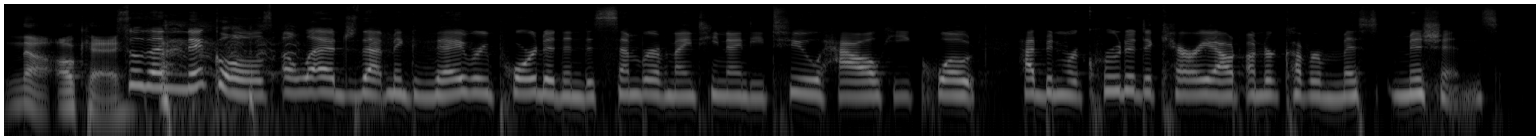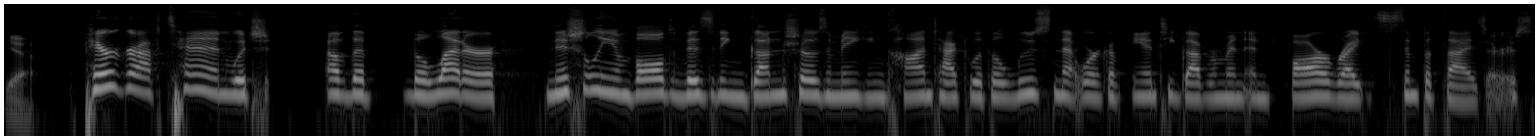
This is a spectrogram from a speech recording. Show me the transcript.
No, okay. So then Nichols alleged that McVeigh reported in December of 1992 how he, quote, had been recruited to carry out undercover miss- missions. yeah, Paragraph 10, which of the, the letter initially involved visiting gun shows and making contact with a loose network of anti government and far right sympathizers.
